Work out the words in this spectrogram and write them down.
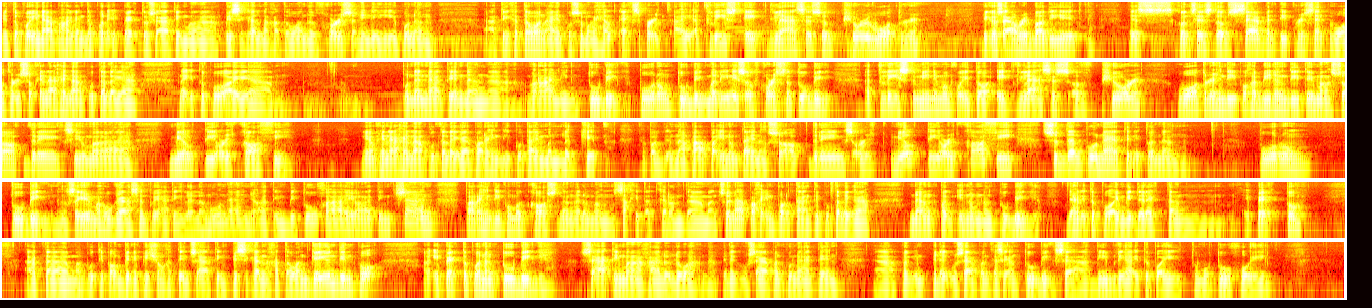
Ito po ay napakaganda po na epekto sa ating mga physical na katawan. Of course, ang hinihingi po ng ating katawan ayon po sa mga health expert ay at least 8 glasses of pure water because our body is consist of 70% water. So kinakailangan po talaga na ito po ay uh, punan natin ng uh, maraming tubig, purong tubig, malinis of course na tubig, at least minimum po ito 8 glasses of pure water. Hindi po kabilang dito yung mga soft drinks, yung mga milk tea or coffee. Ngayon, kinakailangan po talaga para hindi po tayo manlagkit. Kapag napapainom tayo ng soft drinks or milk tea or coffee, sundan po natin ito ng purong tubig. Nang sa mahugasan po yung ating lalamunan, yung ating bituka, yung ating tiyan, para hindi po mag-cause ng anumang sakit at karamdaman. So napaka-importante po talaga ng pag-inom ng tubig. Dahil ito po ay may direktang epekto at uh, mabuti po ang benepisyong hatid sa ating physical na katawan. Gayon din po ang epekto po ng tubig sa ating mga kaluluwa na pinag-usapan po natin. Uh, pag pinag-usapan kasi ang tubig sa Biblia, ito po ay tumutukoy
